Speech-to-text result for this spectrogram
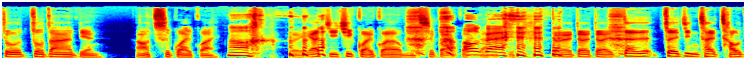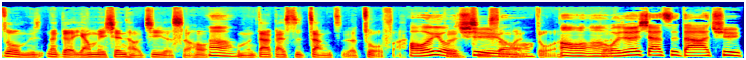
就坐在那边。然后吃乖乖，嗯，对，要机器乖乖，我们吃乖乖。OK，对对对。但是最近在操作我们那个杨梅仙草剂的时候，嗯，我们大概是这样子的做法，好有趣哦，很多。嗯嗯嗯，我觉得下次大家去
